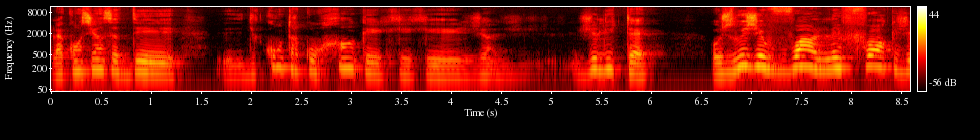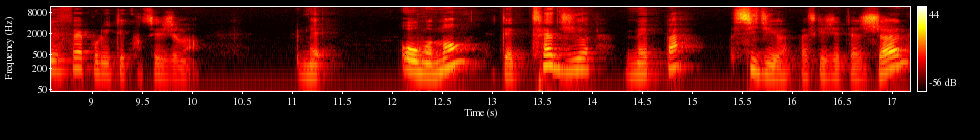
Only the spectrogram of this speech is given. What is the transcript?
La conscience du contre-courant que, je, luttais. Aujourd'hui, je vois l'effort que j'ai fait pour lutter contre ces gens-là. Mais au moment, c'était très dur, mais pas si dur, parce que j'étais jeune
